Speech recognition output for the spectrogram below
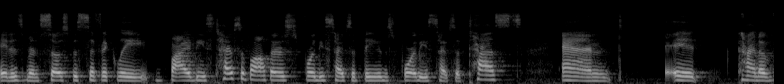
it has been so specifically by these types of authors for these types of themes for these types of tests. And it kind of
